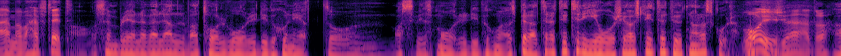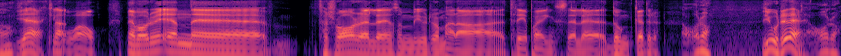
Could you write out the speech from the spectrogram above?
Nej men vad häftigt. Ja, och sen blev det väl 11-12 år i division 1 och massvis med år i division Jag har spelat 33 år så jag har slitit ut några skor. Oj, Jädrar. Ja. jäklar. Wow. Men var du en eh, försvarare eller en som gjorde de här eh, tre poängs eller dunkade du? Ja då. Du gjorde det? Ja då.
